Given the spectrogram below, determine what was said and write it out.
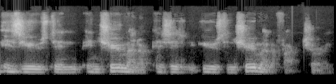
is used in in shoe manu- is used in shoe manufacturing.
